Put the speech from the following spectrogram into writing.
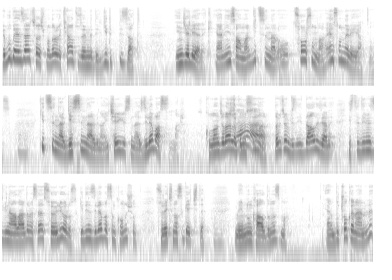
Ve bu benzer çalışmalar öyle kağıt üzerinde değil. Gidip bizzat inceleyerek. Yani insanlar gitsinler, o sorsunlar. En son nereye yaptınız? Gitsinler, gezsinler bina, içeri girsinler, zile bassınlar. Kullanıcılarla Güzel. konuşsunlar. Tabii canım biz iddialıyız yani. istediğimiz binalarda mesela söylüyoruz. Gidin zile basın, konuşun. Süreç nasıl geçti? Memnun kaldınız mı? Yani bu çok önemli.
